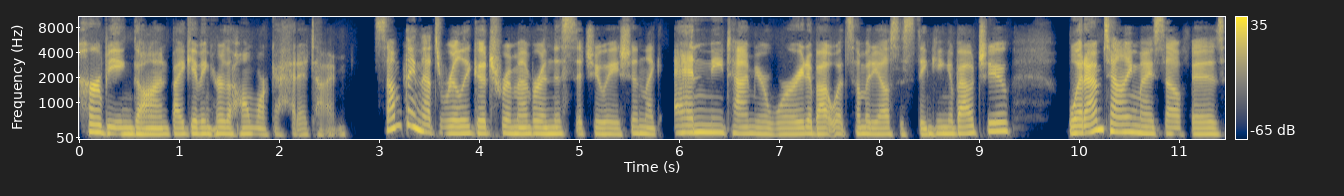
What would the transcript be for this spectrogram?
her being gone by giving her the homework ahead of time. Something that's really good to remember in this situation, like anytime you're worried about what somebody else is thinking about you, what I'm telling myself is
